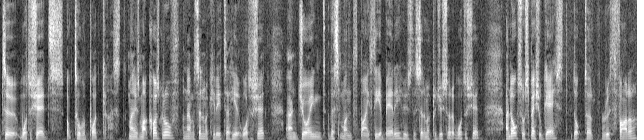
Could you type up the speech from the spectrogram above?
to Watershed's October podcast. My name is Mark Cosgrove and I'm a cinema curator here at Watershed and joined this month by Thea Berry, who's the cinema producer at Watershed, and also a special guest, Dr. Ruth Farrer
